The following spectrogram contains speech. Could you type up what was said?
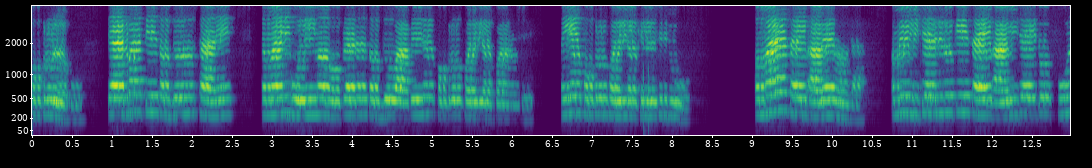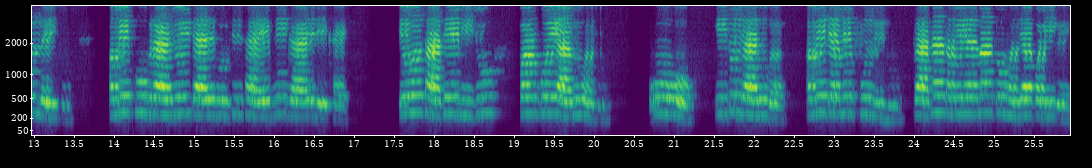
ફકરો લખો. ત્યારબાદ તે શબ્દોનો સ્થાને તમારી બોલીમાં વપરાતા શબ્દો વાપરીને ફકરો ફરી લખવાનો છે. અહીંયા ફકરો ફરી લખેલો છે, જુઓ. અમારા સાહેબ આવ્યા નહોતા. અમે વિચાર્યું કે સાહેબ આવી જાય તો ફૂલ દઈશું અમે ખૂબ રાહ જોઈ ત્યારે દૂરથી સાહેબની ગાડી દેખાઈ. તેઓ સાથે બીજું પણ કોઈ આવ્યું હતું. ઓહો, એ તો જાદુગર. અમે તેમને ફૂલ દીધું. પ્રાર્થના સંમેલનમાં તો મજા પડી ગઈ.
